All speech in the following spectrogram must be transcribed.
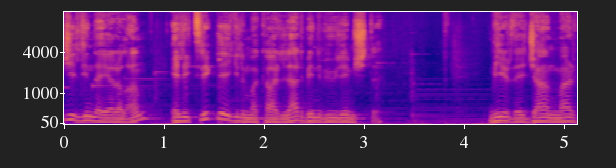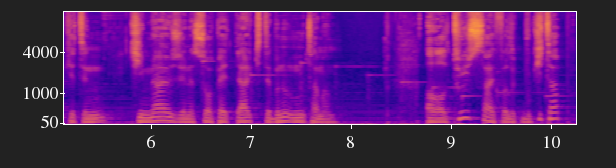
cildinde yer alan elektrikle ilgili makaleler beni büyülemişti. Bir de John Market'in Kimya Üzerine Sohbetler kitabını unutamam. 600 sayfalık bu kitap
